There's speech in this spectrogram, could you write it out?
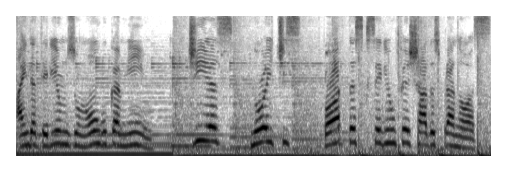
Ainda teríamos um longo caminho. Dias, noites, portas que seriam fechadas para nós.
